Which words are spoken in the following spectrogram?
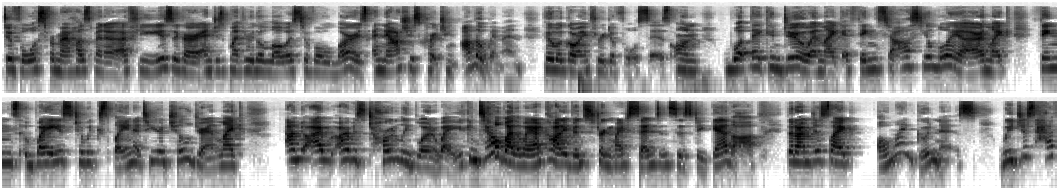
divorced from her husband a, a, few years ago and just went through the lowest of all lows and now she's coaching other women who are going through divorces on what they can do and like things to ask your lawyer and like things ways to explain it to your children like I'm, I, I was totally blown away. You can tell by the way I can't even string my sentences together that I'm just like, oh my goodness, we just have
